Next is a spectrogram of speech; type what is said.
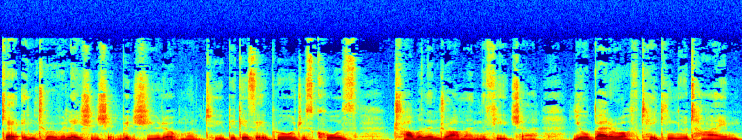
get into a relationship which you don't want to because it will just cause trouble and drama in the future. You're better off taking your time,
